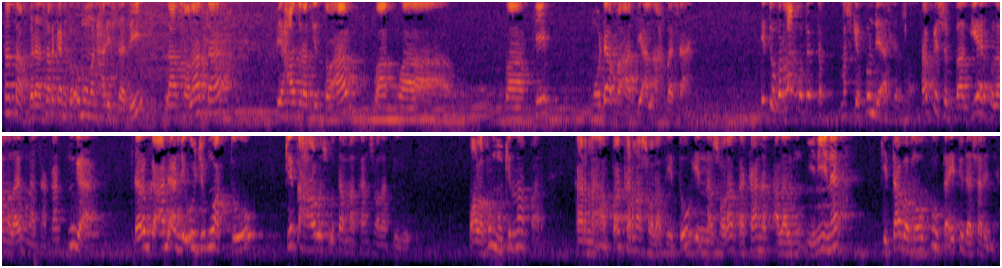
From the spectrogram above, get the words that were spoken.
tetap berdasarkan keumuman hadis tadi, la sholata fi hadrati tu'am wa wa wa fi mudafaati al ahbasan. Itu berlaku tetap meskipun di akhir sholat. Tapi sebagian ulama lain mengatakan enggak. Dalam keadaan di ujung waktu, kita harus utamakan sholat dulu. Walaupun mungkin lapar. Karena apa? Karena sholat itu, inna sholat kanat alal mu'minina, kita bermaukuta, itu dasarnya.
